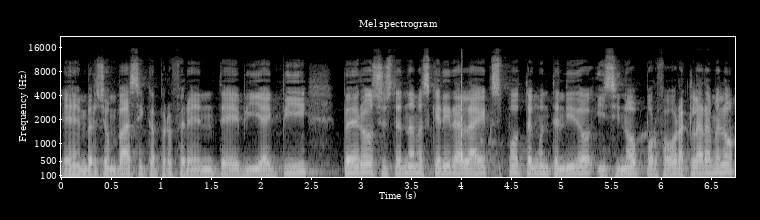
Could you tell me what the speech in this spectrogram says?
en versión básica, preferente, VIP, pero si usted nada más quiere ir a la expo, tengo entendido, y si no, por favor acláramelo,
